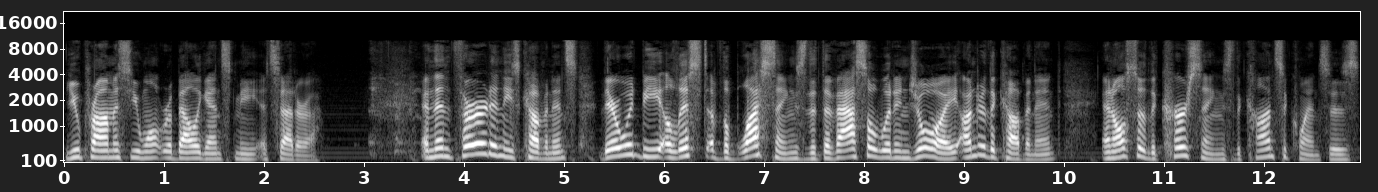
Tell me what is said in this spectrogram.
you promise you won't rebel against me, etc. And then, third, in these covenants, there would be a list of the blessings that the vassal would enjoy under the covenant, and also the cursings, the consequences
